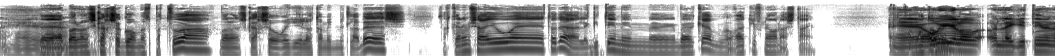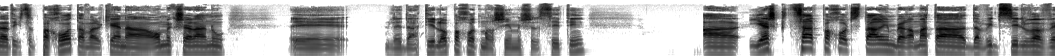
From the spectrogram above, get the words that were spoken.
אה, ובוא לא נשכח שגומז פצוע, בוא לא נשכח שאוריגי לא תמיד מתלבש. שחקנים שהיו, אה, אתה יודע, לגיטימיים אה, בהרכב רק לפני עונה שתיים. אורי אוריגי. לא לגיטימי לדעתי קצת פחות, אבל כן, העומק שלנו לדעתי לא פחות מרשים משל סיטי. אה, יש קצת פחות סטארים ברמת הדוד סילבה ו...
